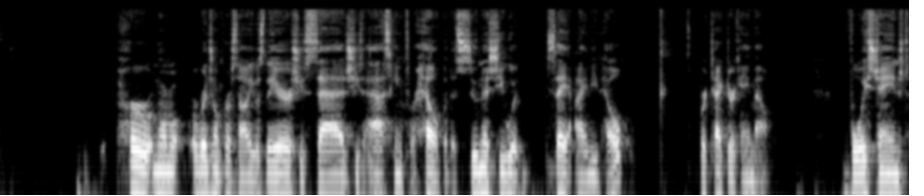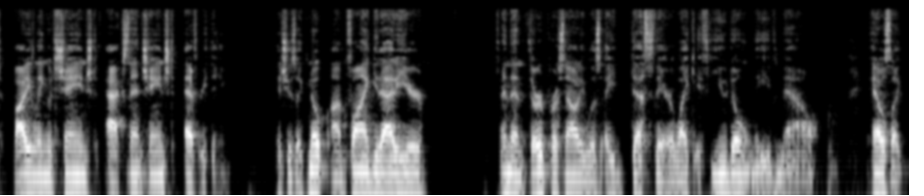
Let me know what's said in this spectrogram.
her normal original personality was there. She's sad. She's asking for help. But as soon as she would say, I need help, protector came out. Voice changed, body language changed, accent changed, everything. And she was like, Nope, I'm fine, get out of here. And then third personality was a death stare, like if you don't leave now. And I was like,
